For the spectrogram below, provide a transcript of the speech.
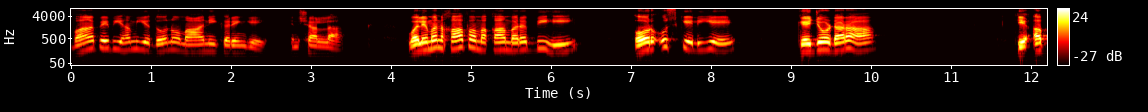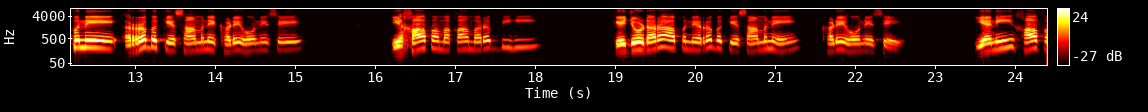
وہاں پہ بھی ہم یہ دونوں معنی کریں گے، انشاءاللہ۔ ولیمن خوف مقام ربی ہی اور اس کے لیے کہ جو ڈرا کہ اپنے رب کے سامنے کھڑے ہونے سے، یہ خوف مقام رب بھی ہی کہ جو ڈرا اپنے رب کے سامنے کھڑے ہونے سے یعنی خوف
